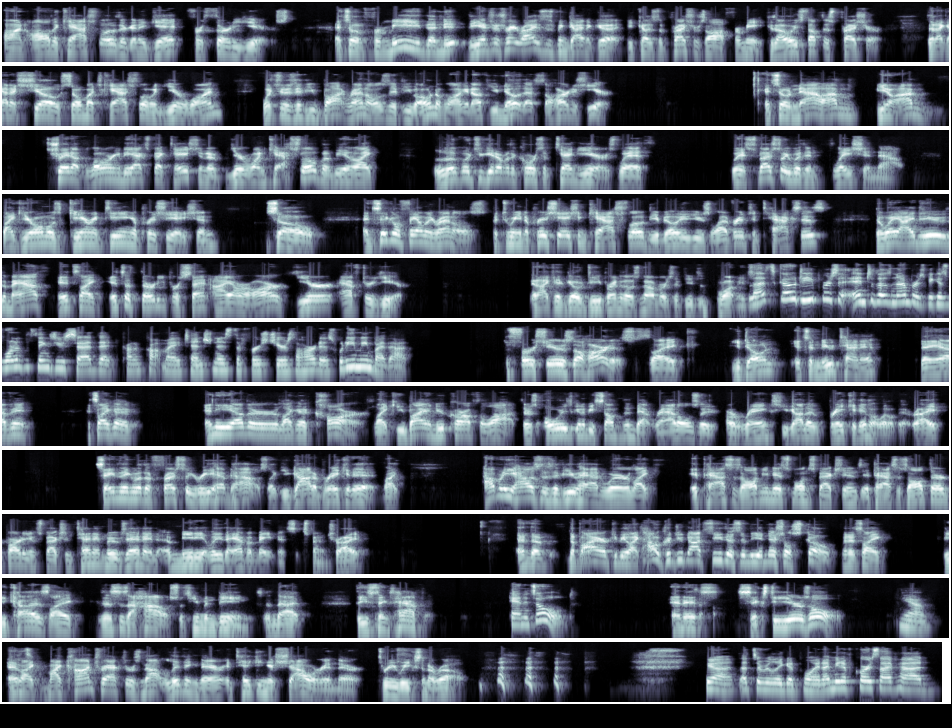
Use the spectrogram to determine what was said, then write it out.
on all the cash flow they're going to get for 30 years. And so for me, the the interest rate rise has been kind of good because the pressure's off for me because I always felt this pressure that I got to show so much cash flow in year one, which is if you bought rentals, if you owned them long enough, you know that's the hardest year. And so now I'm, you know, I'm straight up lowering the expectation of year one cash flow, but being like, look what you get over the course of 10 years with, with especially with inflation now. Like you're almost guaranteeing appreciation. So, and single family rentals between appreciation, cash flow, the ability to use leverage and taxes, the way I do the math, it's like it's a 30% IRR year after year. And I could go deeper into those numbers if you want me to. Let's go deeper into those numbers because one of the things you said that kind of caught my attention is the first year is the hardest. What do you mean by that? The first year is the hardest. It's like you don't, it's a new tenant. They haven't, it's like a, any other like a car like you buy a new car off the lot there's always going to be something that rattles or, or ranks you got to break it in a little bit right same thing with a freshly rehabbed house like you got to break it in like how many houses have you had where like it passes all municipal inspections it passes all third party inspection tenant moves in and immediately they have a maintenance expense right and the the buyer could be like how could you not see this in the initial scope and it's like because like this is a house with human beings and that these things happen. And it's old. And it's so. 60 years old. Yeah. And like my contractor's not living there and taking a shower in there three weeks in a row. yeah, that's a really good point. I mean, of course, I've had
